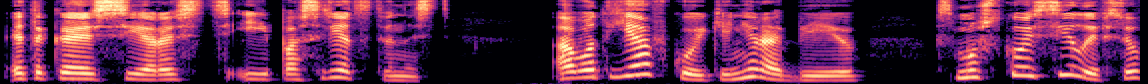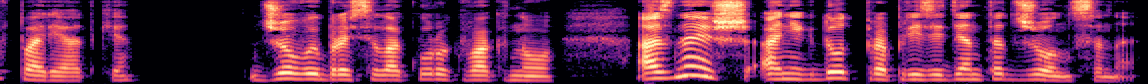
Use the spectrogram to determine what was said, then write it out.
Этакая серость и посредственность. А вот я в койке не робею. С мужской силой все в порядке». Джо выбросил окурок в окно. «А знаешь анекдот про президента Джонсона?»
